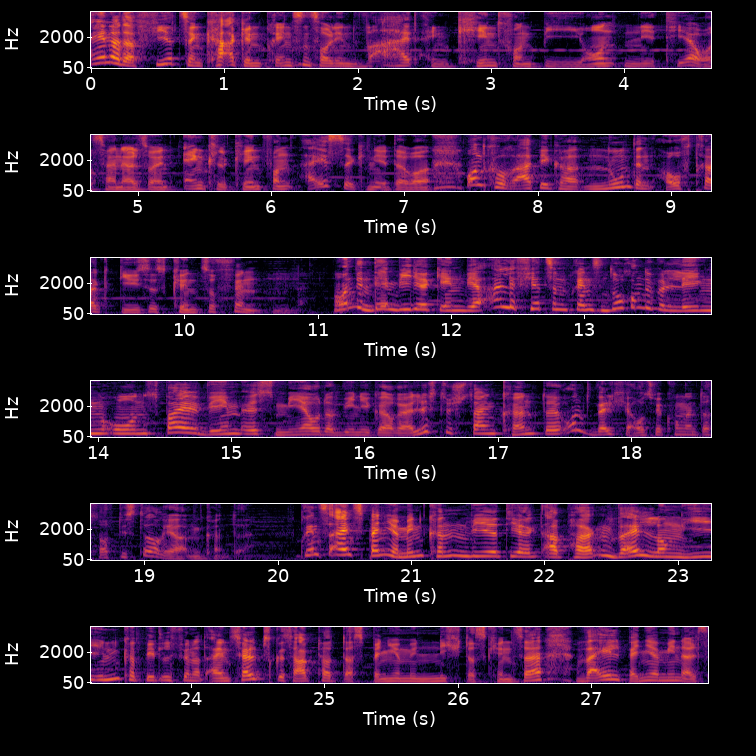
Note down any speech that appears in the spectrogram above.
Einer der 14 Kakin-Prinzen soll in Wahrheit ein Kind von Beyond Netero sein, also ein Enkelkind von Isaac Netero. Und Kurapika hat nun den Auftrag, dieses Kind zu finden. Und in dem Video gehen wir alle 14 Prinzen durch und überlegen uns, bei wem es mehr oder weniger realistisch sein könnte und welche Auswirkungen das auf die Story haben könnte. Prinz 1 Benjamin können wir direkt abhaken, weil Long Hee in Kapitel 401 selbst gesagt hat, dass Benjamin nicht das Kind sei, weil Benjamin als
